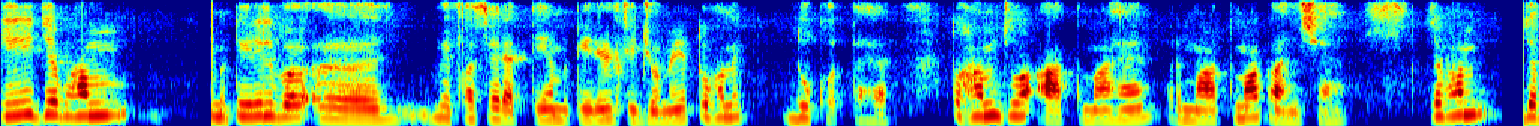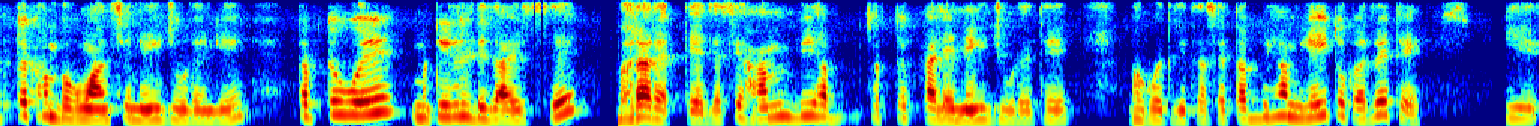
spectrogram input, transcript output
कि जब हम मटेरियल में फंसे रहते हैं मटेरियल चीज़ों में तो हमें दुख होता है। तो हम जो आत्मा है, परमात्मा का अंश है। जब हम, जब तक हम भगवान से नहीं जुड़ेंगे तब तो वो मटेरियल डिज़ायर से भरा रहते हैं। जैसे हम भी अब जब तक पहले नहीं जुड़े थे भगवत गीता से, तब भी हम यही तो कर रहे थे कि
